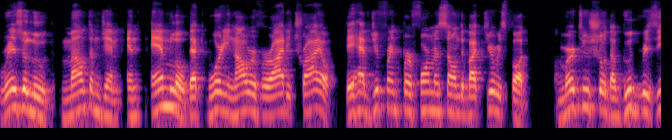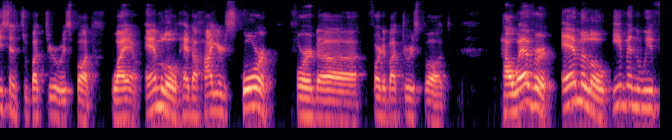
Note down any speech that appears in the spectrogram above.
Resolute, Mountain Gem, and Amlo that were in our variety trial, they have different performance on the bacterial spot. Myrtle showed a good resistance to bacterial spot, while Amlo had a higher score for the for the bacterial spot. However, Amlo, even with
